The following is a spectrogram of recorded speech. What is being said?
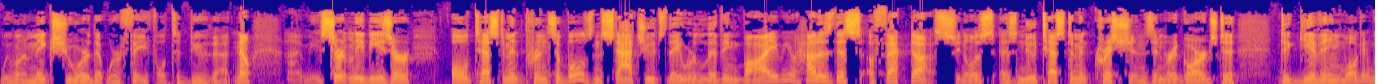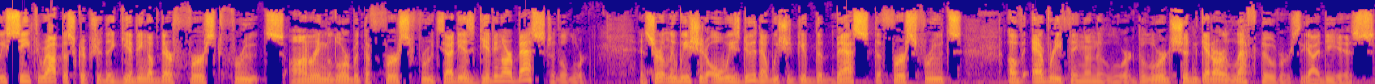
We want to make sure that we're faithful to do that. Now, I mean, certainly these are Old Testament principles and statutes they were living by. You know, how does this affect us, you know, as, as New Testament Christians in regards to, to giving? Well, again, we see throughout the scripture the giving of their first fruits, honoring the Lord with the first fruits. The idea is giving our best to the Lord. And certainly we should always do that. We should give the best, the first fruits of everything unto the Lord. The Lord shouldn't get our leftovers, the idea is.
